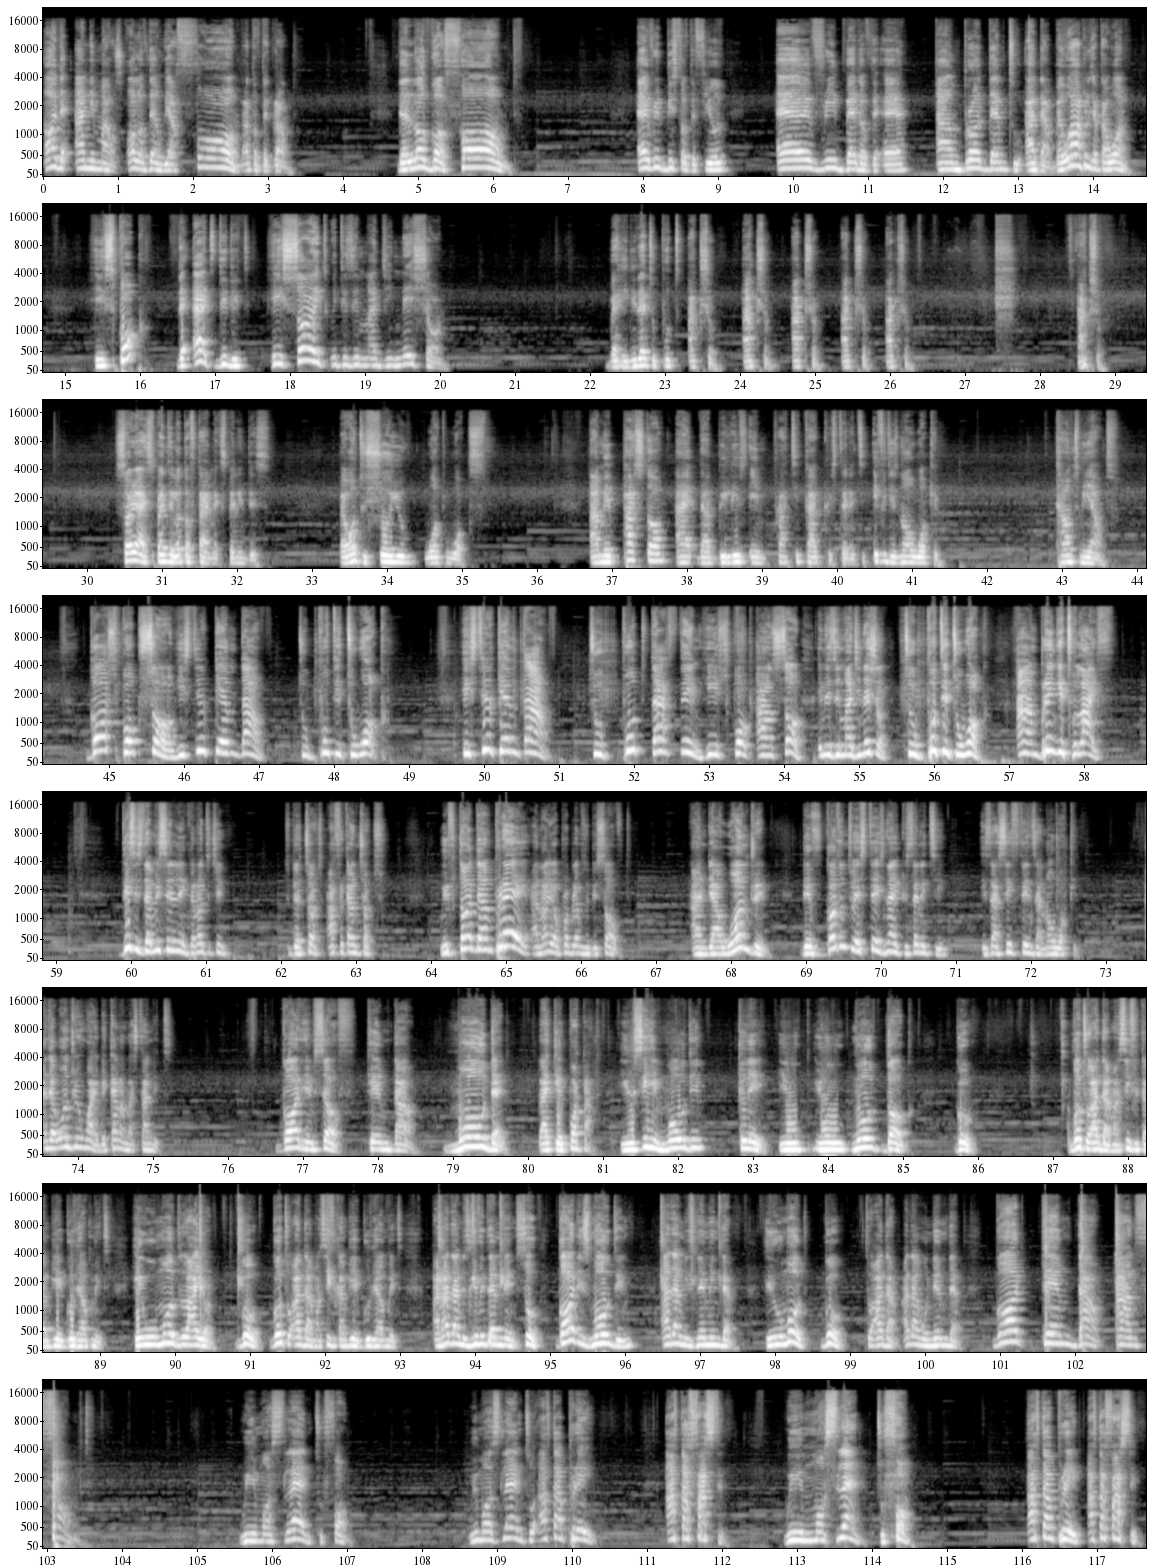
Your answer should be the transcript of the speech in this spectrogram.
all the animals, all of them, we are formed out of the ground the Lord God formed every beast of the field, every bird of the air, and brought them to Adam. But what happened in chapter 1? He spoke, the earth did it, he saw it with his imagination. But he needed to put action, action, action, action, action, action. Sorry, I spent a lot of time explaining this. But I want to show you what works. I'm a pastor I, that believes in practical Christianity. If it is not working, count me out. God spoke so, he still came down to put it to work. He still came down to put that thing he spoke and saw in his imagination to put it to work and bring it to life. This is the missing link we're not teaching to the church, African church. We've taught them pray and all your problems will be solved. And they are wondering, they've gotten to a stage now in Christianity, is as if things are not working. And they're wondering why. They can't understand it. God Himself came down, molded like a potter. You see Him molding clay. You you mold dog. Go. Go to Adam and see if you can be a good helpmate. He will mold lion. Go, go to Adam and see if you can be a good helmet. And Adam is giving them names. So God is molding, Adam is naming them. He will mold, go to Adam. Adam will name them. God came down and formed. We must learn to form. We must learn to, after praying, after fasting, we must learn to form. After praying, after fasting,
